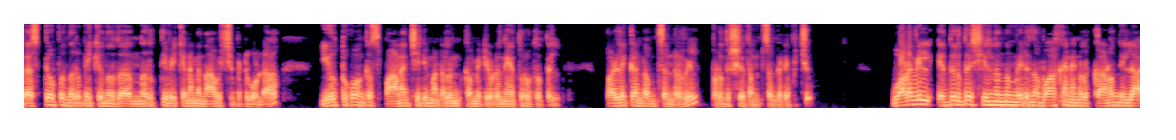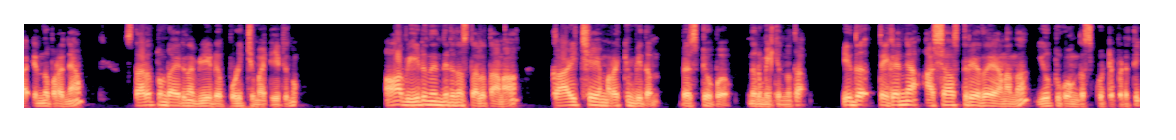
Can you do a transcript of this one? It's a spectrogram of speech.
ബസ് സ്റ്റോപ്പ് നിർമ്മിക്കുന്നത് നിർത്തിവെക്കണമെന്നാവശ്യപ്പെട്ടുകൊണ്ട് യൂത്ത് കോൺഗ്രസ് പാണഞ്ചേരി മണ്ഡലം കമ്മിറ്റിയുടെ നേതൃത്വത്തിൽ പള്ളിക്കണ്ടം സെന്ററിൽ പ്രതിഷേധം സംഘടിപ്പിച്ചു. വളവിൽ എതിർദിശയിൽ നിന്നും വരുന്ന വാഹനങ്ങൾ കാണുന്നില്ല എന്ന് പറഞ്ഞ സ്ഥലത്തുണ്ടായിരുന്ന വീട് പൊളിച്ചു മാറ്റിയിരുന്നു. ആ വീട് നിന്നിരുന്ന സ്ഥലത്താണ് കാഴ്ചയെ മറയ്ക്കും വിധം ബസ് സ്റ്റോപ്പ് നിർമ്മിക്കുന്നത്. ഇത് തികഞ്ഞ അശാസ്ത്രീയതയാണെന്ന് യൂത്ത് കോൺഗ്രസ് കുറ്റപ്പെടുത്തി.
